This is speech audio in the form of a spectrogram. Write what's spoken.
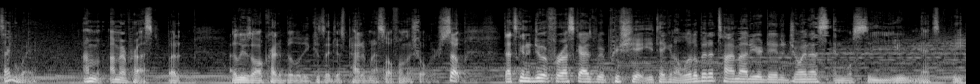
segue. I'm, I'm impressed, but I lose all credibility because I just patted myself on the shoulder. So that's going to do it for us, guys. We appreciate you taking a little bit of time out of your day to join us, and we'll see you next week.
